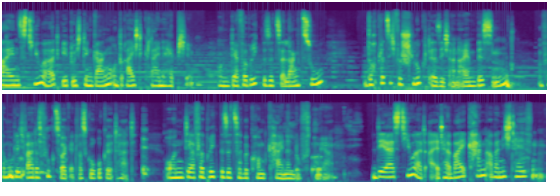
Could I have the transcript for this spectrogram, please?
Ein Steward geht durch den Gang und reicht kleine Häppchen. Und der Fabrikbesitzer langt zu, Doch plötzlich verschluckt er sich an einem Bissen vermutlich war das Flugzeug etwas geruckelt hat. Und der Fabrikbesitzer bekommt keine Luft mehr. Der Steward eilt herbei, kann aber nicht helfen.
